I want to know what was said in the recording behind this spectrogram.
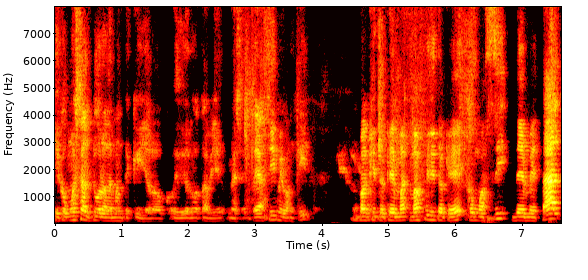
Y como esa altura de mantequilla, loco. Y digo, no está bien. Me senté así mi banquito. Un banquito que es más, más finito que es, como así, de metal.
